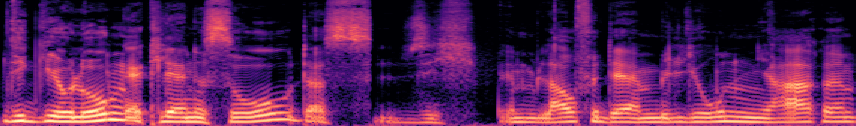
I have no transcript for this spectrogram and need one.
Die Geologen erklären es so, dass sich im Laufe der Millionen Jahre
